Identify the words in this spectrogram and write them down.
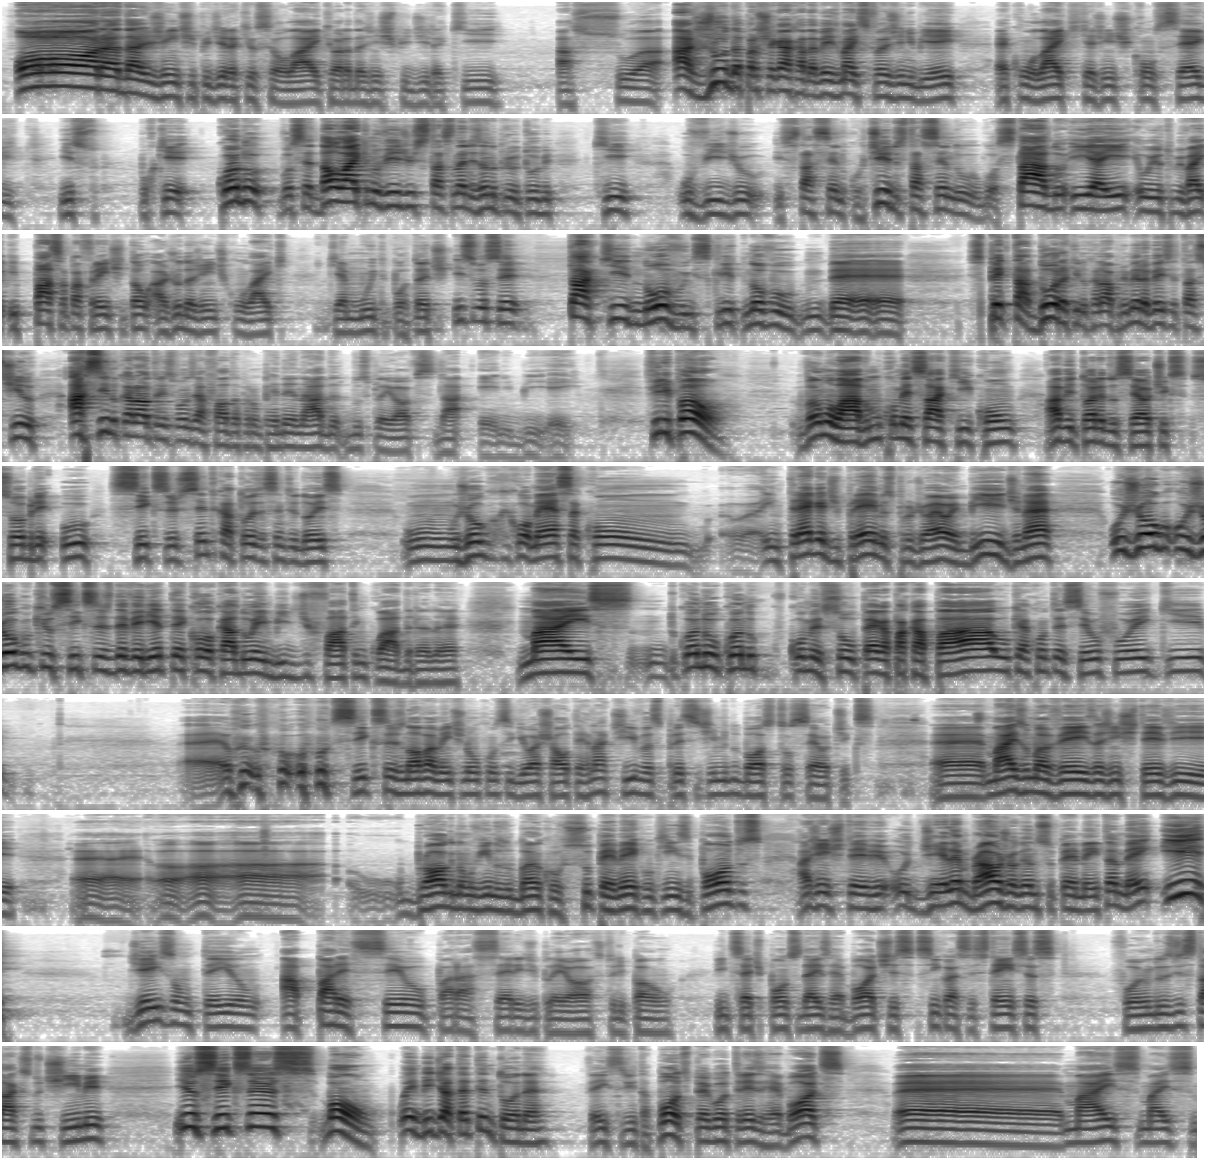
Hora da gente pedir aqui o seu like, hora da gente pedir aqui a sua ajuda para chegar cada vez mais fãs de NBA é com o like que a gente consegue isso, porque quando você dá o like no vídeo, está sinalizando para o YouTube que o vídeo está sendo curtido, está sendo gostado, e aí o YouTube vai e passa para frente, então ajuda a gente com o like, que é muito importante. E se você tá aqui novo inscrito, novo é, é, é espectador aqui no canal, primeira vez que você está assistindo, assina o canal 3 pontos e a falta para não perder nada dos playoffs da NBA. Filipão, Vamos lá, vamos começar aqui com a vitória do Celtics sobre o Sixers, 114 a 102. Um jogo que começa com entrega de prêmios para o Joel Embiid, né? O jogo, o jogo que o Sixers deveria ter colocado o Embiid de fato em quadra, né? Mas quando, quando começou o pega para capar, o que aconteceu foi que é, o, o, Sixers novamente não conseguiu achar alternativas para esse time do Boston Celtics. É, mais uma vez a gente teve é, a, a, o Brogdon vindo do banco Superman com 15 pontos. A gente teve o Jalen Brown jogando Superman também. E Jason Tatum apareceu para a série de playoffs, Filipão. 27 pontos, 10 rebotes, 5 assistências. Foi um dos destaques do time. E os Sixers, bom, o Embiid até tentou, né? Fez 30 pontos, pegou 13 rebotes, é, mas, mas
